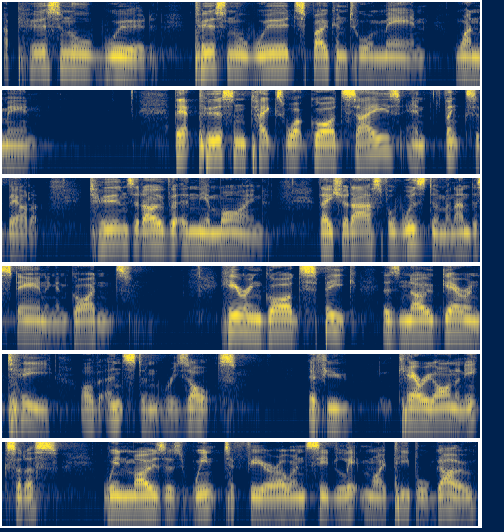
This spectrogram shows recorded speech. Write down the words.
A personal word, personal word spoken to a man, one man. That person takes what God says and thinks about it, turns it over in their mind. They should ask for wisdom and understanding and guidance. Hearing God speak is no guarantee of instant results. If you carry on in Exodus, when Moses went to Pharaoh and said, Let my people go,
